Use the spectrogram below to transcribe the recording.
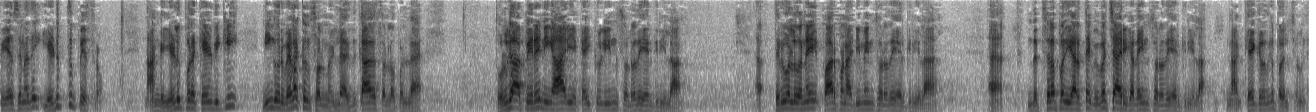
பேசுனதை எடுத்து பேசுறோம். நாங்க எழுப்புற கேள்விக்கு நீங்க ஒரு விளக்கம் சொல்லணும். இல்ல இதுக்காக சொல்லப்படல. தொல்காப்பியரை நீங்க ஆரிய கைக்கூலின்னு சொல்றதை ஏற்கிறீங்களா திருவள்ளுவனை பார்ப்பன அடிமைன்னு சொல்றதை ஏற்கிறீங்களா இந்த சிலப்பதிகாரத்தை விபச்சாரி கதைன்னு சொல்றதை ஏற்கிறீங்களா நான் கேட்கறதுக்கு பதில் சொல்லுங்க.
